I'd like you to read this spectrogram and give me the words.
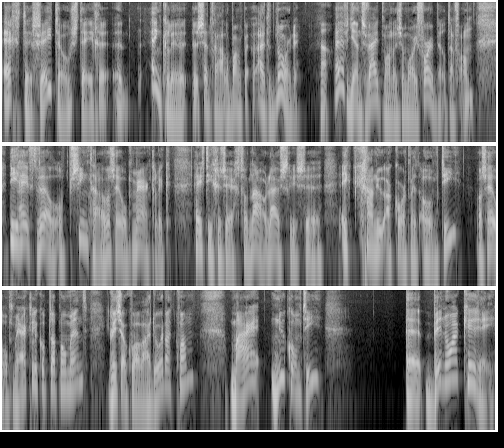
echte veto's tegen een enkele centrale bank uit het noorden. Ja. Jens Wijtman is een mooi voorbeeld daarvan. Die heeft wel op Sinta, dat was heel opmerkelijk, heeft hij gezegd van nou luister eens, uh, ik ga nu akkoord met OMT. Was heel opmerkelijk op dat moment. Ik wist ook wel waardoor dat kwam. Maar nu komt hij. Uh, Benoît Curé,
